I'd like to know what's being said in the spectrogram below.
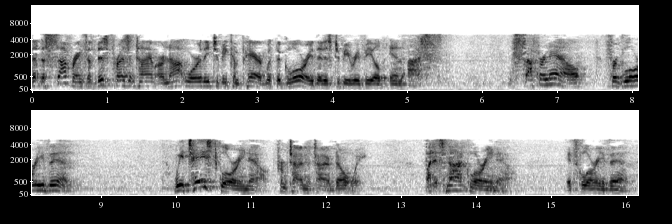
that the sufferings of this present time are not worthy to be compared with the glory that is to be revealed in us. Suffer now for glory then. We taste glory now from time to time, don't we? But it's not glory now. It's glory then.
